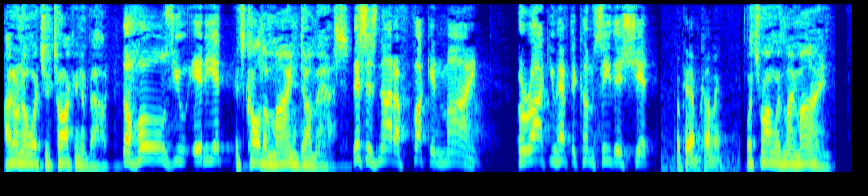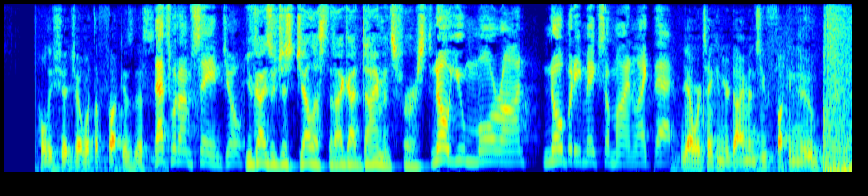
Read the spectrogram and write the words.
I don't know what you're talking about. The holes, you idiot? It's called a mine, dumbass. This is not a fucking mine. Barack, you have to come see this shit. Okay, I'm coming. What's wrong with my mine? Holy shit, Joe. What the fuck is this? That's what I'm saying, Joe. You guys are just jealous that I got diamonds first. No, you moron. Nobody makes a mine like that. Yeah, we're taking your diamonds, you fucking noob.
